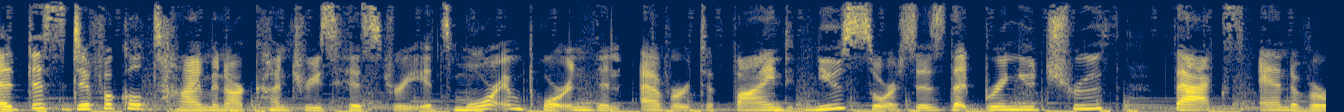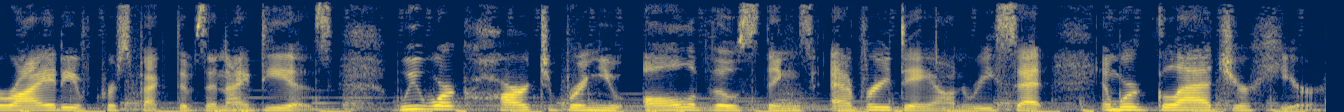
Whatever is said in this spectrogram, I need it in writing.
At this difficult time in our country's history, it's more important than ever to find news sources that bring you truth, facts, and a variety of perspectives and ideas. We work hard to bring you all of those things every day on Reset, and we're glad you're here.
